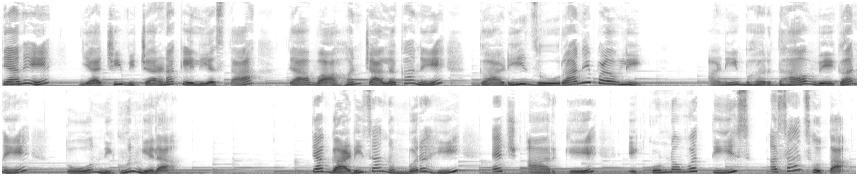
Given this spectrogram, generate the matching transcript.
त्याने याची विचारणा केली असता त्या वाहन चालकाने गाडी जोराने पळवली आणि भरधाव वेगाने तो निघून गेला. त्या गाडीचा नंबरही एच आर के एकोणनव्वद तीस असाच होता.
